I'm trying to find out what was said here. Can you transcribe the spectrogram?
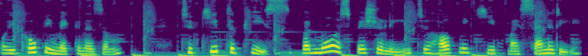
or a coping mechanism to keep the peace, but more especially to help me keep my sanity.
